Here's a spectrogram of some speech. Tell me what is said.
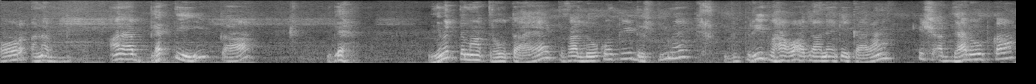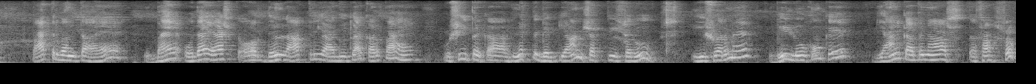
और अनभ्यक्ति का यह निमित्त मात्र होता है तथा लोगों की दृष्टि में विपरीत भाव आ जाने के कारण इस अध्यारोप का पात्र बनता है। वह उदय अस्त और दिन रात्रि आदि का करता है। उसी प्रकार नित्य विज्ञान शक्ति स्वरूप ईश्वर में भी लोगों के ज्ञान का विनाश तथा सुख,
